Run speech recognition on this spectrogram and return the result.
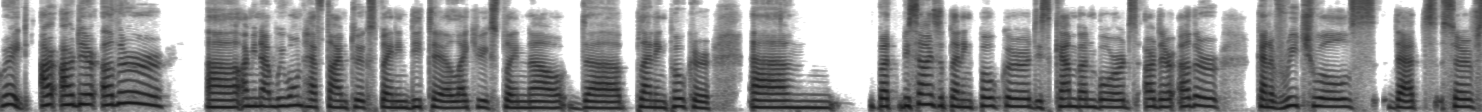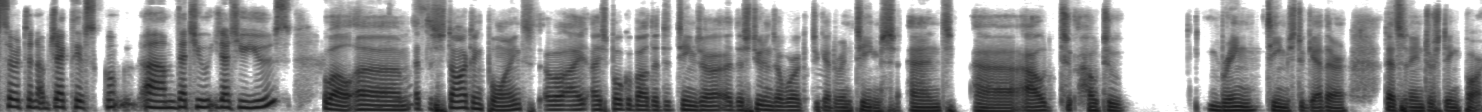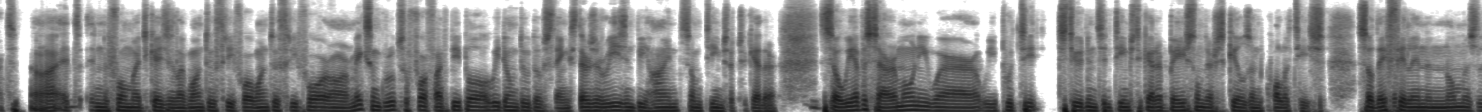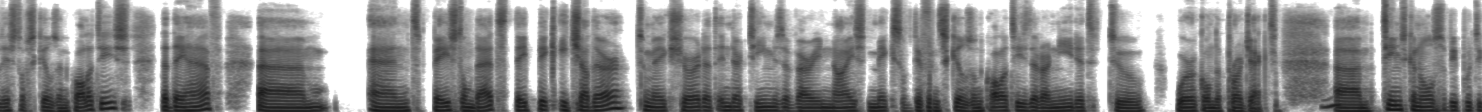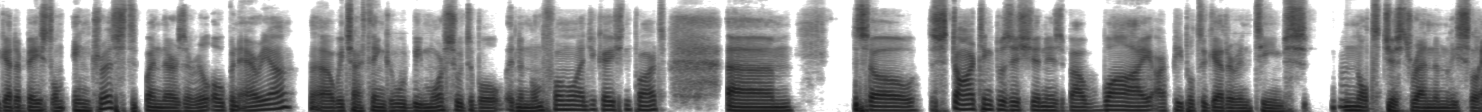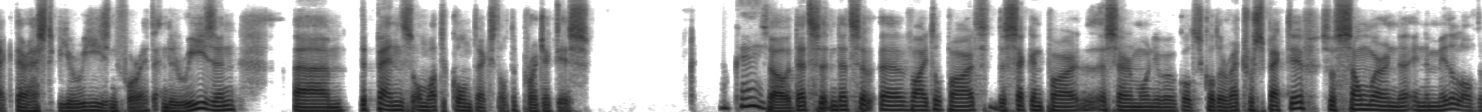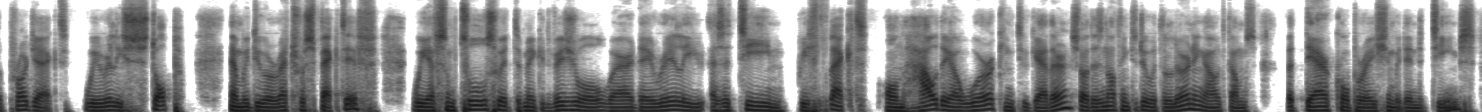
Great. Are are there other uh, I mean, uh, we won't have time to explain in detail, like you explained now, the planning poker. Um, but besides the planning poker, these Kanban boards, are there other kind of rituals that serve certain objectives um, that you that you use? Well, um, at the starting point, I, I spoke about that the teams are the students are working Mm-hmm. together in teams and uh, how to how to bring teams together. That's an interesting part. Uh, it, in the formal education, like one, two, three, four, one, two, three, four, or make some groups of four or five people. We don't do those things. There's a reason behind some teams are together. So we have a ceremony where we put t- students in teams together based on their skills and qualities. So they fill in an anonymous list of skills and qualities that they have. Um, and based on that, they pick each other to make sure that in their team is a very nice mix of different skills and qualities that are needed to work on the project. Mm. Um, teams can also be put together based on interest when there's a real open area, uh, which I think would be more suitable in the non-formal education part. Um, so the starting position is about why are people together in teams, Mhm. not just randomly select. There has to be a reason for it, and the reason um, depends on what the context of the project is. Okay. So that's a, that's a, a vital part. The second part, a ceremony we called is called a retrospective. So somewhere in the in the middle of the project, we really stop and we do a retrospective. We have some tools with to make it visual, where they really, as a team, reflect on how they are working together. So there's nothing to do with the learning outcomes, but their cooperation within the teams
